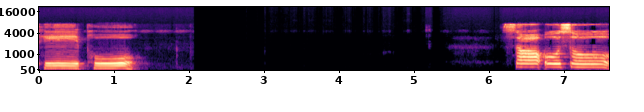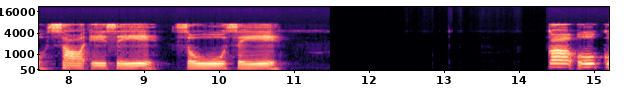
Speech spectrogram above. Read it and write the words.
เทโพ ซอโอโซ ซอเอเซ โซเซ กอโอโก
